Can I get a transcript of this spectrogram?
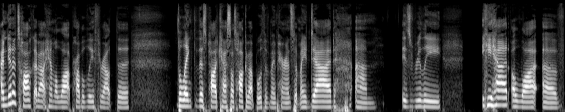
I'm going to talk about him a lot probably throughout the the length of this podcast. I'll talk about both of my parents, but my dad um, is really he had a lot of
